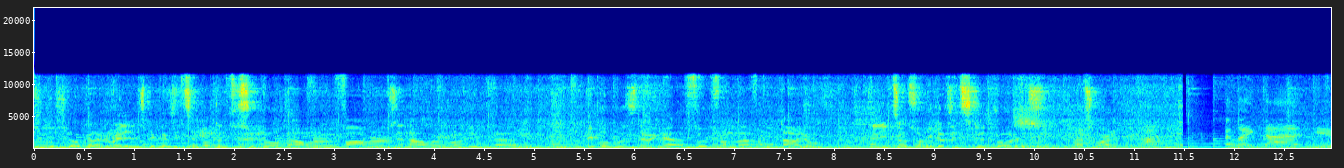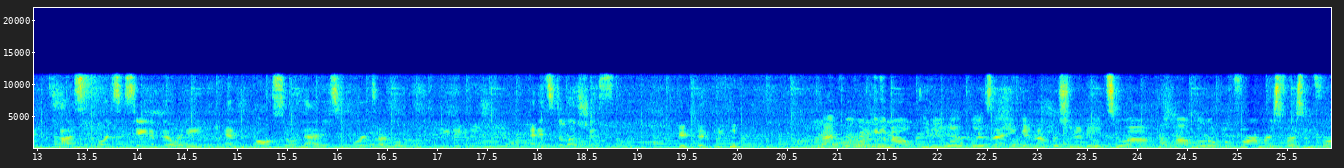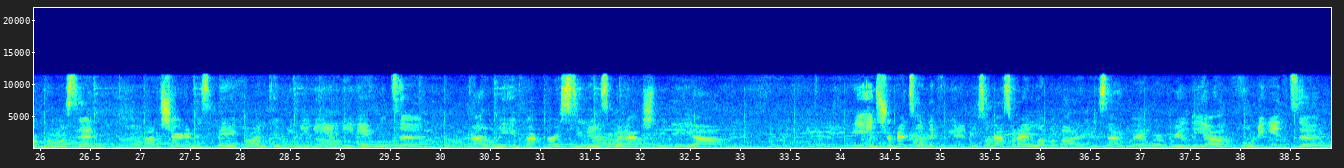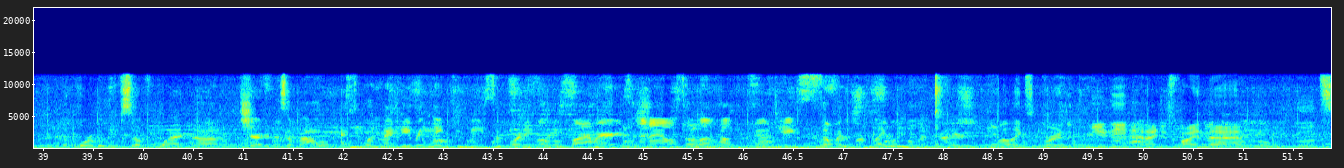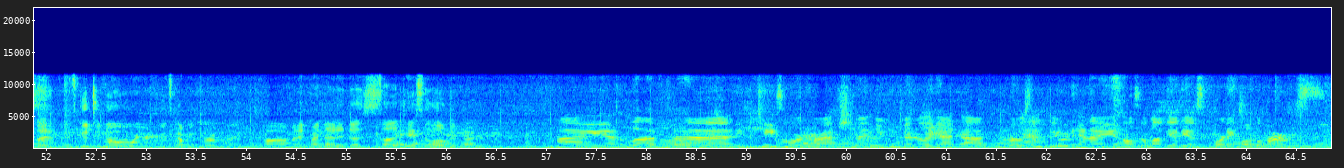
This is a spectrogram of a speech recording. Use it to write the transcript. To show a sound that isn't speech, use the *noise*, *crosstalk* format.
use local ingredients because it's important to support our farmers and our product, uh, people who's doing uh, food from, uh, from Ontario. And it's also because it's good products, that's why. I like that it uh, supports sustainability and also that it supports our local community. And it's delicious. *laughs* My favorite thing about eating local is that you get an opportunity to um, help out the local farmers first and foremost. And um, Sheridan is big on community and being able to not only impact our students but actually be um, be instrumental in the community. So that's what I love about it is that we're, we're really um, honing into the core beliefs of what um, Sheridan is about. One of my favorite things would be supporting local farmers and I also love how the food tastes so much more flavorful and fresh. I like supporting the community and I just find that local foods, uh, it's good to know where your food's coming from um, and I find that it does uh, taste a little bit better. I love the, it tastes more fresh than you can generally get uh, frozen food and I love the idea of supporting local farms.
